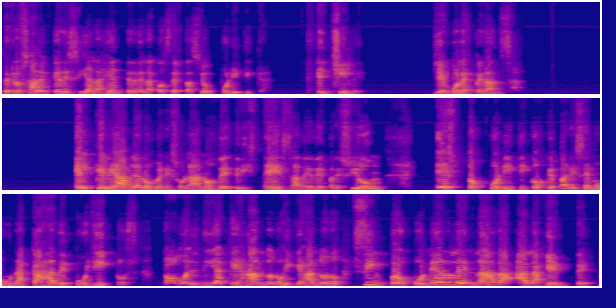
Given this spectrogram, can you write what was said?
Pero ¿saben qué decía la gente de la concertación política? En Chile llegó la esperanza. El que le hable a los venezolanos de tristeza, de depresión, estos políticos que parecemos una caja de pollitos, todo el día quejándonos y quejándonos sin proponerle nada a la gente,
